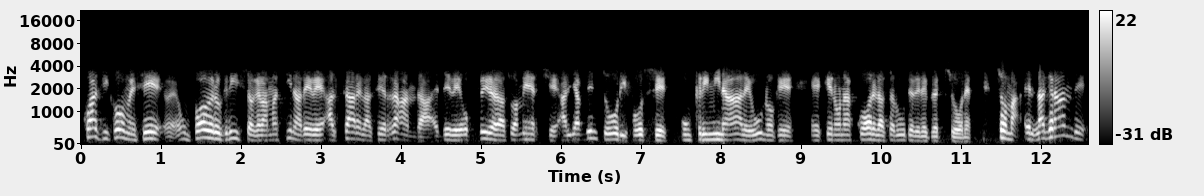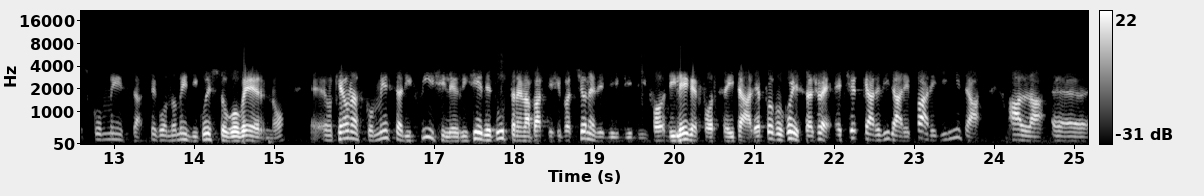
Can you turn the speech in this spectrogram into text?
quasi come se eh, un povero Cristo che la mattina deve alzare la serranda e deve offrire la sua merce agli avventori fosse un criminale, uno che, eh, che non ha a cuore la salute delle persone. Insomma, eh, la grande scommessa secondo me di questo governo eh, che è una scommessa difficile, risiede tutta nella partecipazione di, di, di, di, Lega e Forza Italia, è proprio questa, cioè è cercare di dare pari dignità alla, eh,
